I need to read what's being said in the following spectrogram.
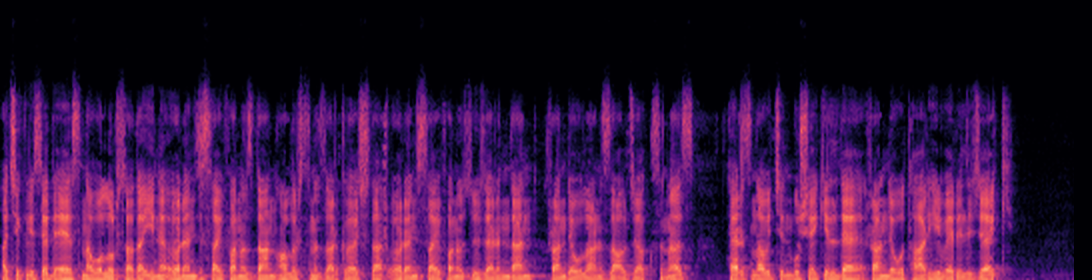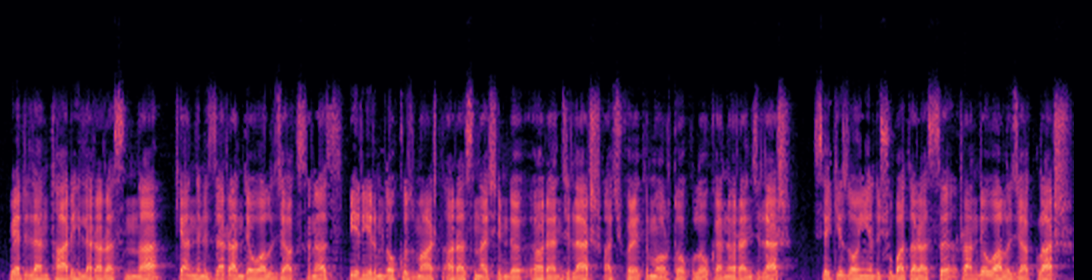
Açık lisede e-sınav olursa da yine öğrenci sayfanızdan alırsınız arkadaşlar. Öğrenci sayfanız üzerinden randevularınızı alacaksınız. Her sınav için bu şekilde randevu tarihi verilecek. Verilen tarihler arasında kendinize randevu alacaksınız. 1-29 Mart arasında şimdi öğrenciler, açıköğretim ortaokulu okuyan öğrenciler 8-17 Şubat arası randevu alacaklar.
